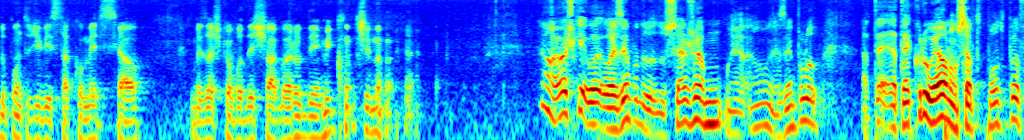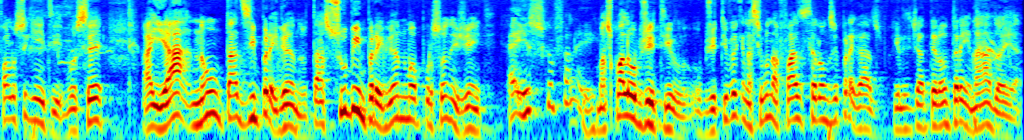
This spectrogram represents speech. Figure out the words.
do ponto de vista comercial. Mas acho que eu vou deixar agora o Demi continuar. Não, eu acho que o, o exemplo do, do Sérgio é um, é um, exemplo até, até cruel num certo ponto, porque eu falo o seguinte, você, a IA não está desempregando, está subempregando uma porção de gente. É isso que eu falei. Mas qual é o objetivo? O objetivo é que na segunda fase serão desempregados, porque eles já terão treinado a IA.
